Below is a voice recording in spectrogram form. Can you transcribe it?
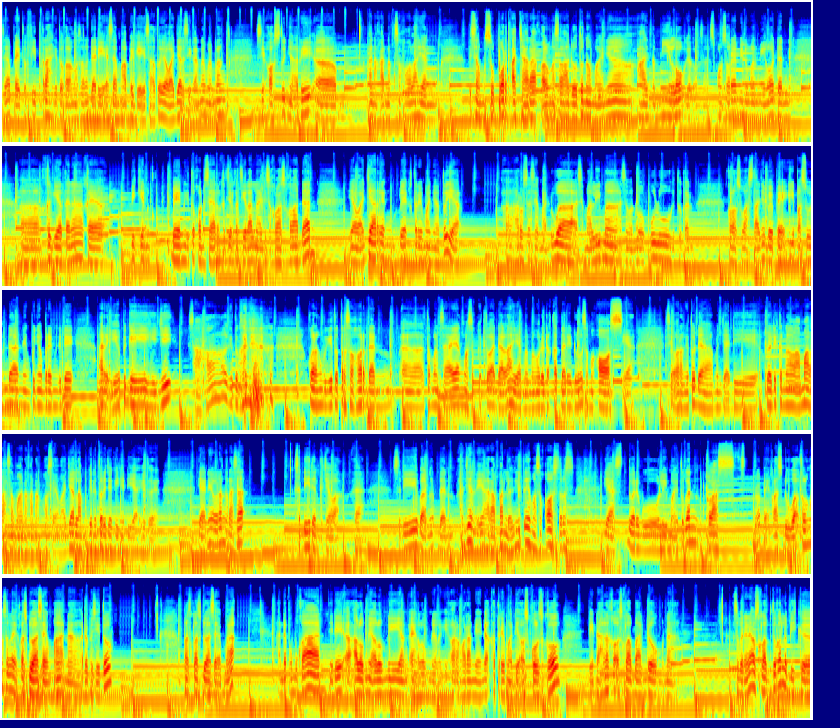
siapa itu fitrah gitu kalau nggak salah dari SMA PGI 1 ya wajar sih karena memang si OS tuh nyari anak-anak um, sekolah yang bisa mensupport acara kalau nggak salah dulu tuh namanya Milo gitu. Sponsornya minuman Milo dan uh, kegiatannya kayak bikin band gitu konser kecil-kecilan lah di sekolah-sekolah dan ya wajar yang biaya keterimanya tuh ya uh, harus SMA 2, SMA 5, SMA 20 gitu kan. Kalau swastanya BPI Pasundan yang punya brand gede hari iya PGI hiji? Saha gitu kan. Kurang begitu tersohor dan uh, teman saya yang masuk itu adalah ya memang udah dekat dari dulu sama OS ya si orang itu udah menjadi udah dikenal lama lah sama anak-anak kos ya. Wajar lah mungkin itu rezekinya dia gitu kan. Ya ini orang ngerasa sedih dan kecewa. Ya sedih banget dan anjir ya harapan lagi gitu ya masuk kos. Terus ya 2005 itu kan kelas berapa ya? Kelas 2 kalau nggak salah ya? Kelas 2 SMA nah ada di situ pas kelas 2 SMA ada pembukaan. Jadi uh, eh, alumni alumni yang eh alumni lagi orang-orang yang nggak keterima di Oskul School pindahlah ke Oskla Bandung. Nah sebenarnya Oskla itu kan lebih ke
